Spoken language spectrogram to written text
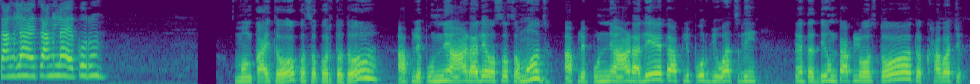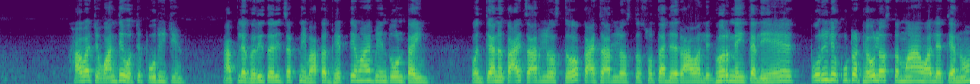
चांगला आहे चांगला आहे करून. मग काय तो? कसं करतो तो? आपले पुण्य आड आले असं समज. आपले पुण्य आड आले तर आपली पोरगी वाचली. नाही तर देऊन टाकलो असतो तर खावाचे खावाचे वांदे होते पोरीचे. आपल्या घरी तरी चटणी भाकर भेटते माय बिन दोन टाईम. पण त्यानं काय चारलं असतं? काय चारलं असतं? स्वतःले रावाले घर नाही त्याले. पोरीले कुठं ठेवलं असतं मावाले त्यानं?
